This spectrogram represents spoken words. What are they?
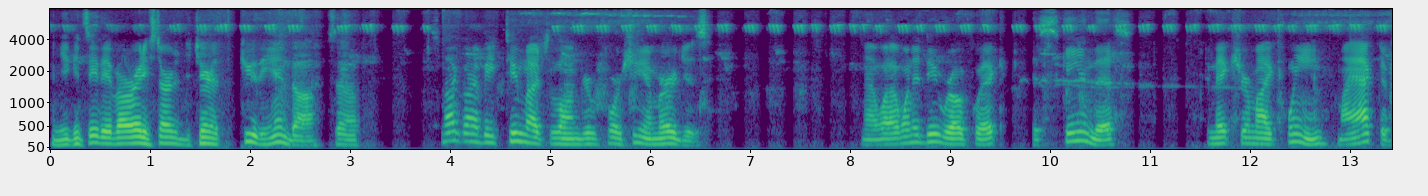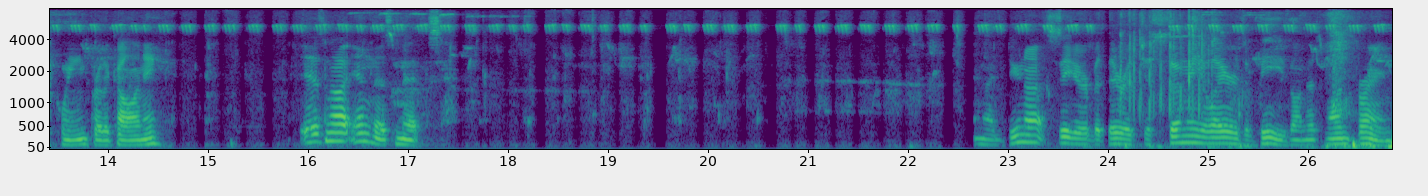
And you can see they've already started to chew the end off, so it's not going to be too much longer before she emerges. Now what I want to do real quick is scan this to make sure my queen, my active queen for the colony, is not in this mix. And I do not see her, but there is just so many layers of bees on this one frame.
